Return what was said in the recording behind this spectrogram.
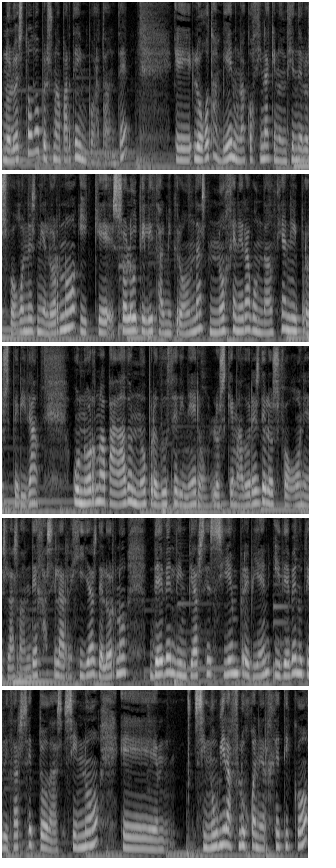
No lo es todo, pero es una parte importante. Eh, luego también una cocina que no enciende los fogones ni el horno y que solo utiliza el microondas no genera abundancia ni prosperidad. Un horno apagado no produce dinero. Los quemadores de los fogones, las bandejas y las rejillas del horno deben limpiarse siempre bien y deben utilizarse todas. Si no, eh, si no hubiera flujo energético,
